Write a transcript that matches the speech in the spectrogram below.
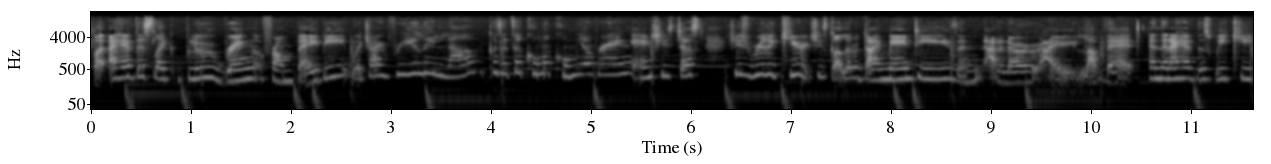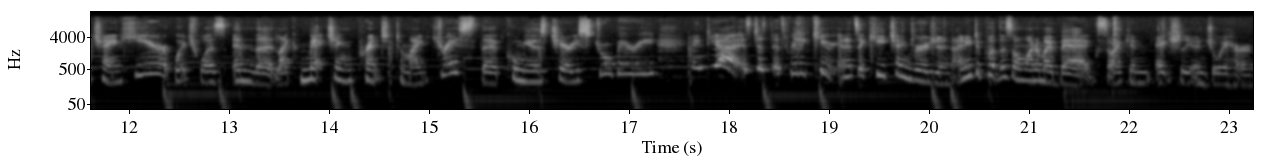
But I have this like blue ring from Baby, which I really love because it's a Kumakumya ring and she's just, she's really cute. She's got little diamantes and I don't know, I love that. And then I have this wee keychain here, which was in the like matching print to my dress, the Kumya's Cherry Strawberry. And yeah, it's just, it's really cute and it's a keychain version. I need to put this on one of my bags so I can actually enjoy her.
